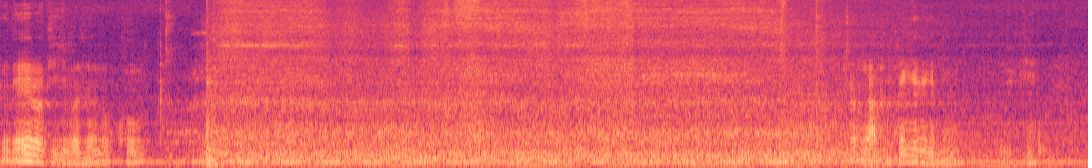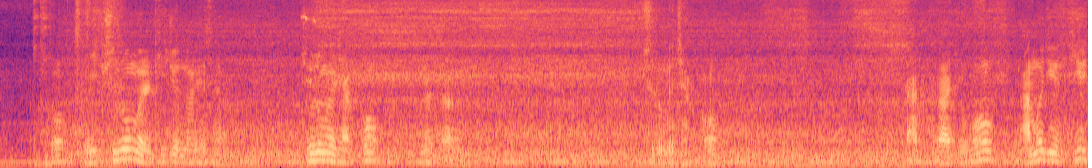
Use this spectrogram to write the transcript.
그대로 뒤집어서 놓고 조금 앞으로 당겨야 되겠네요. 이렇게 놓고 이 주름을 기준으로 해서 주름을 잡고 이렇게 주름을 잡고 딱 해가지고 나머지는 뒤,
